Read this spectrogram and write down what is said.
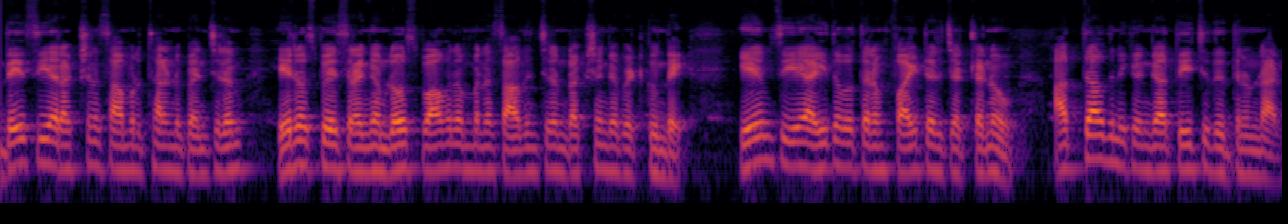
దేశీయ రక్షణ సామర్థ్యాలను పెంచడం ఏరోస్పేస్ రంగంలో స్వావలంబన సాధించడం లక్ష్యంగా పెట్టుకుంది. ఏఎంసీఏ ఐదవ తరం ఫైటర్ జెట్లను అత్యాధునికంగా తీర్చిదిద్దనున్నారు.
